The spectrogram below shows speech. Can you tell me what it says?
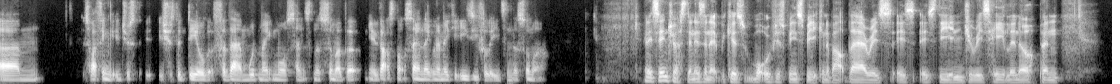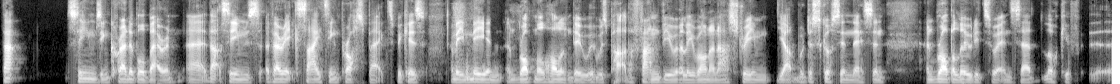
Um, so I think it just it's just a deal that for them would make more sense in the summer. But you know, that's not saying they're going to make it easy for Leeds in the summer. And it's interesting, isn't it? Because what we've just been speaking about there is is is the injuries healing up, and that seems incredible, Beren. Uh, that seems a very exciting prospect because, I mean, me and, and Rob Mulholland, who, who was part of the fan view earlier on in our stream, yeah, were discussing this, and and Rob alluded to it and said, "Look, if uh,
